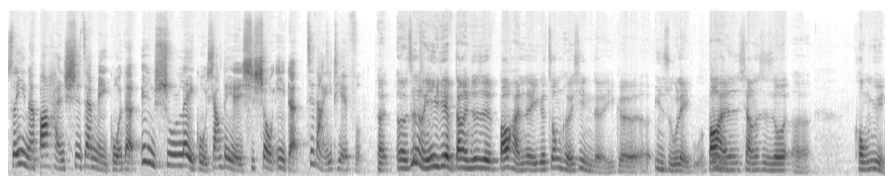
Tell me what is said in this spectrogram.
所以呢，包含是在美国的运输类股，相对也是受益的。这档 ETF，呃呃，这种 ETF 当然就是包含了一个综合性的一个呃运输类股，包含像是说呃空运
